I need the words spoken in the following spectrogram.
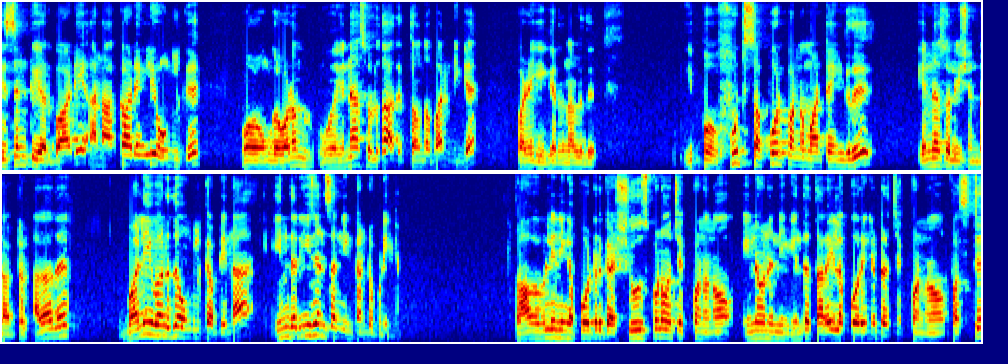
listen to your body and accordingly உங்களுக்கு உங்க உடம்பு என்ன சொல்லுதோ அதுக்கு தகுந்த மாதிரி நீங்க பழகிக்கிறது நல்லது. இப்போ ஃபுட் சப்போர்ட் பண்ண மாட்டேங்குது என்ன சொல்யூஷன் டாக்டர் அதாவது வலி வருது உங்களுக்கு அப்படின்னா இந்த ரீசன்ஸை நீங்க கண்டுபிடிங்க. ப்ராபப்ளி நீங்க போட்டிருக்க ஷூஸ் கூட செக் பண்ணணும். இன்னொன்னு நீங்க எந்த தரையில போறீங்கன்ற செக் பண்ணணும். ஃபர்ஸ்ட்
